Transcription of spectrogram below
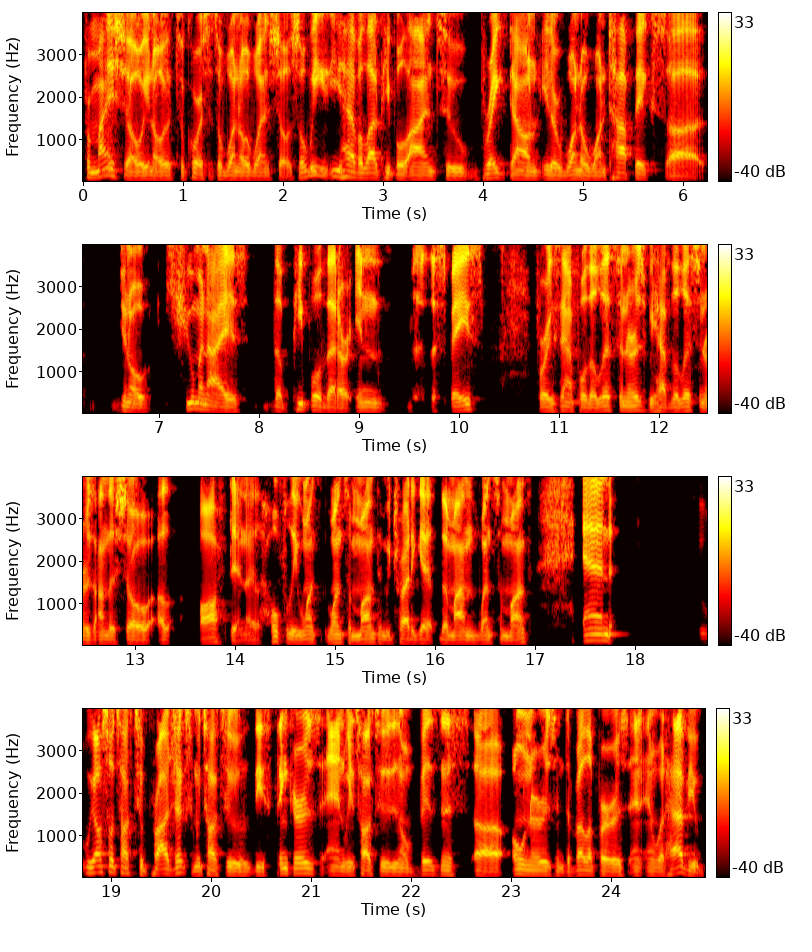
for my show, you know, it's of course it's a 101 show. So we you have a lot of people on to break down either 101 topics, uh, you know, humanize the people that are in the, space. For example, the listeners, we have the listeners on the show uh, often, uh, hopefully once once a month, and we try to get them on once a month. And we also talk to projects and we talk to these thinkers and we talk to you know business uh, owners and developers and, and what have you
